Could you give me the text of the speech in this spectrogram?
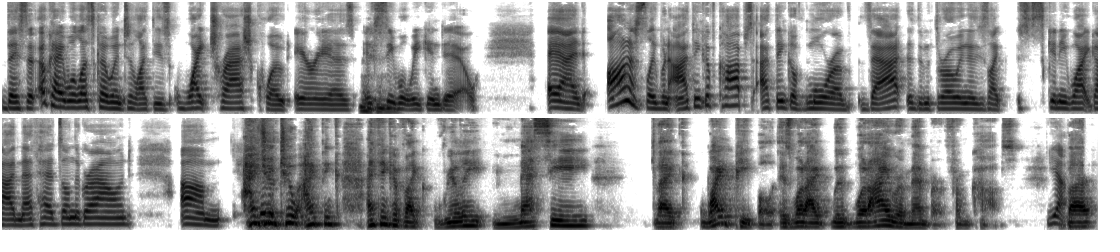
they said, okay, well, let's go into like these white trash quote areas and see what we can do. And honestly, when I think of cops, I think of more of that, them throwing these like skinny white guy meth heads on the ground. Um, I do too. I think I think of like really messy, like white people is what I what I remember from cops. yeah. But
